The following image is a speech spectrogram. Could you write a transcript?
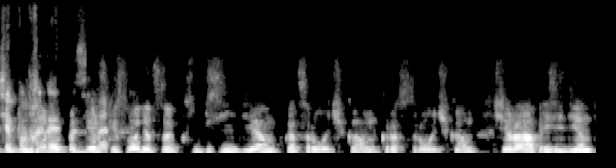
чем помогает. Меры поддержки сводятся к субсидиям, к отсрочкам, к рассрочкам. Вчера президент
